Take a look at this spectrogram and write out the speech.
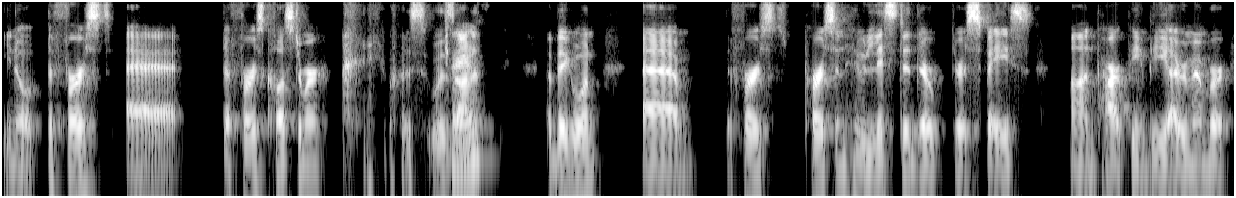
you know the first uh the first customer was was True. on a big one. Um the first person who listed their their space on ParkPnP i remember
